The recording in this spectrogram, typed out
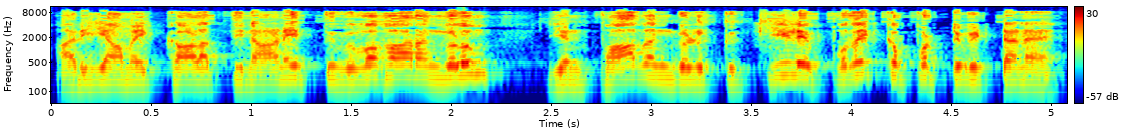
அறியாமை காலத்தின் அனைத்து விவகாரங்களும் என் பாதங்களுக்கு கீழே புதைக்கப்பட்டு விட்டன.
